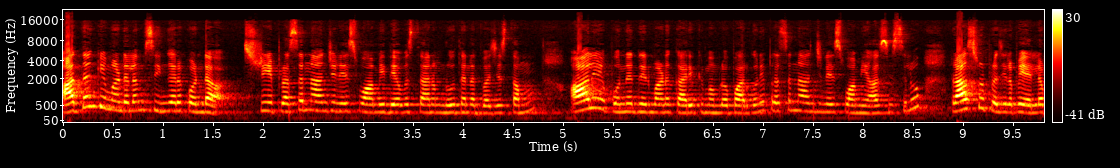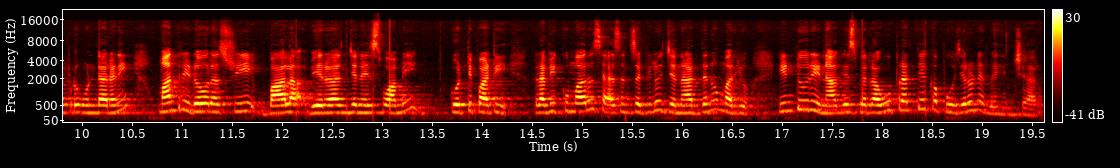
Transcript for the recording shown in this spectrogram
అద్దంకి మండలం సింగరకొండ శ్రీ ప్రసన్నాంజనేయ స్వామి దేవస్థానం నూతన ధ్వజస్తంభం ఆలయ పునర్నిర్మాణ కార్యక్రమంలో పాల్గొని ప్రసన్నాంజనేయ స్వామి ఆశీస్సులు రాష్ట్ర ప్రజలపై ఎల్లప్పుడూ ఉండాలని మంత్రి డోల శ్రీ బాల వీరాంజనేయ స్వామి గొట్టిపాటి రవికుమారు శాసనసభ్యులు జనార్దను మరియు ఇంటూరి నాగేశ్వరరావు ప్రత్యేక పూజలు నిర్వహించారు.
